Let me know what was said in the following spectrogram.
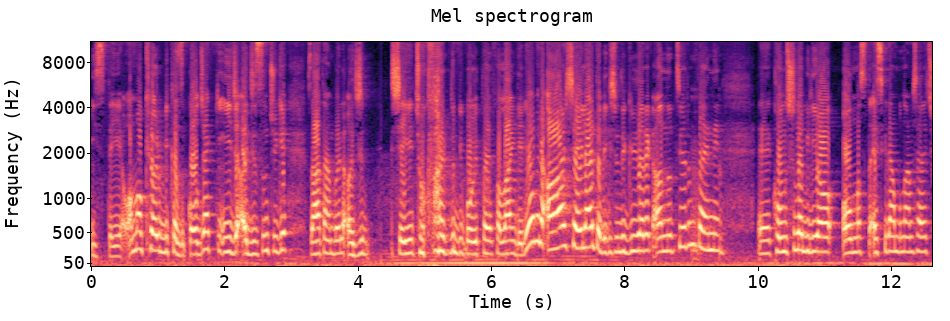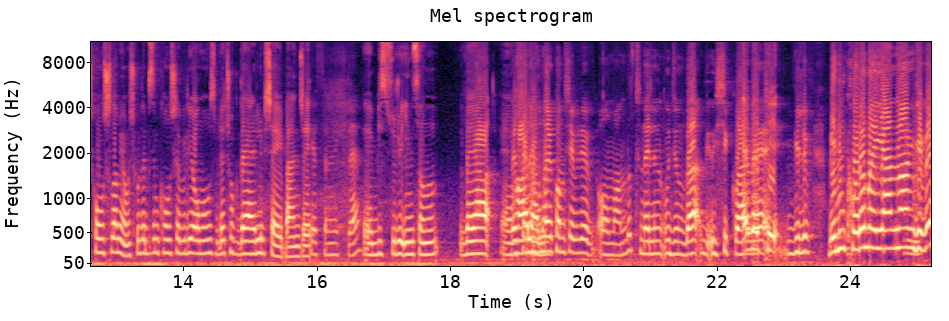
isteği. Ama kör bir kazık olacak ki iyice acısın. Çünkü zaten böyle acı şeyi çok farklı bir boyuta falan geliyor. Böyle ağır şeyler tabii ki şimdi gülerek anlatıyorum da hani e, konuşulabiliyor olması da eskiden bunlar mesela hiç konuşulamıyormuş. Burada bizim konuşabiliyor olmamız bile çok değerli bir şey bence. Kesinlikle. E, bir sürü insanın veya e, ve hala bunları konuşabiliyor olmanda tünelin ucunda bir ışık var Evet ve ki- gülüp benim koronayı yenmem gibi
